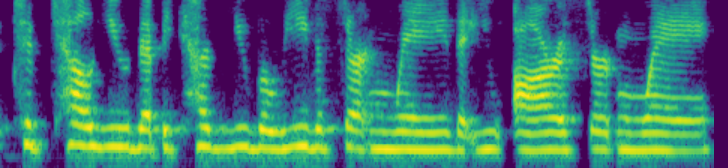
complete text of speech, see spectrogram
to, tell you that because you believe a certain way that you are a certain way.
